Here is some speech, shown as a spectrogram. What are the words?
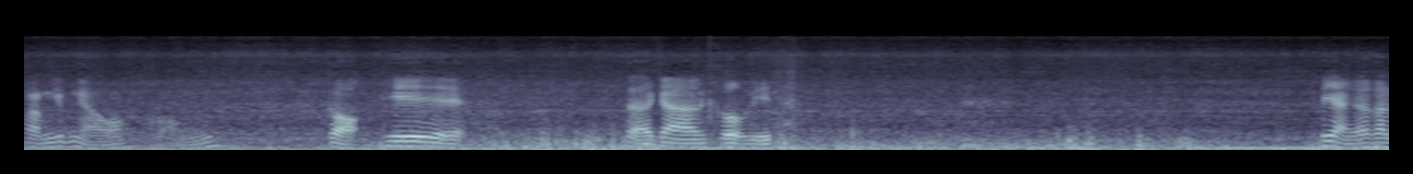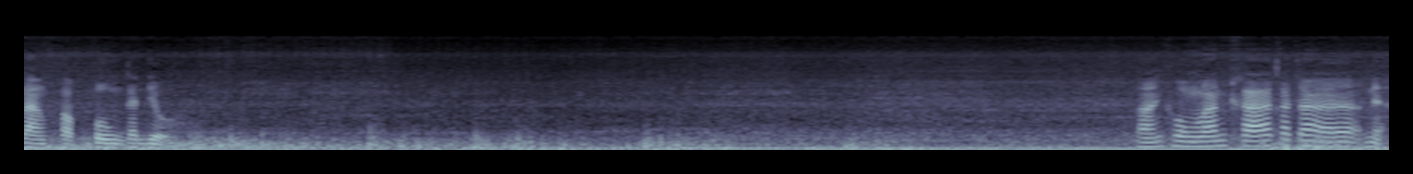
ความเงียบเหงาของเกาะที่สถานการณ์โควิด ทุกอย่างก็กำลังปรับปรุงกันอยู่ ร้านคงร้านค้าก็จะเนี่ย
